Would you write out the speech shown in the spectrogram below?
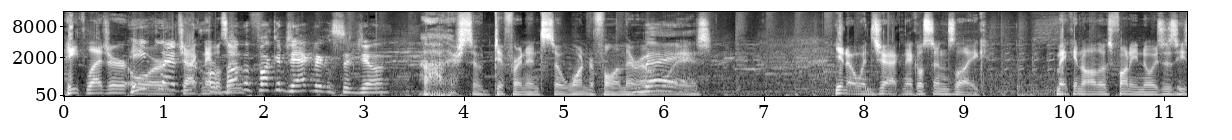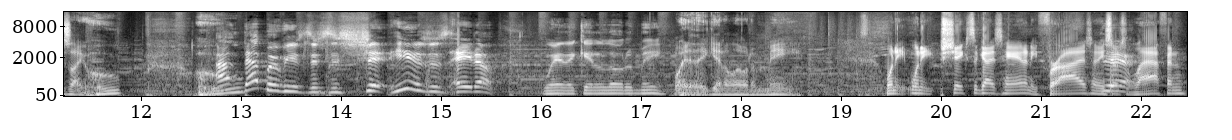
Heath Ledger Heath or Ledger Jack Nicholson? Or motherfucking Jack Nicholson, John. Ah, they're so different and so wonderful in their own ways. You know, when Jack Nicholson's like making all those funny noises, he's like, whoop. I, that movie is just this shit. He is just ate up. Where do they get a load of me. Where do they get a load of me? When he when he shakes the guy's hand and he fries and he starts laughing.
